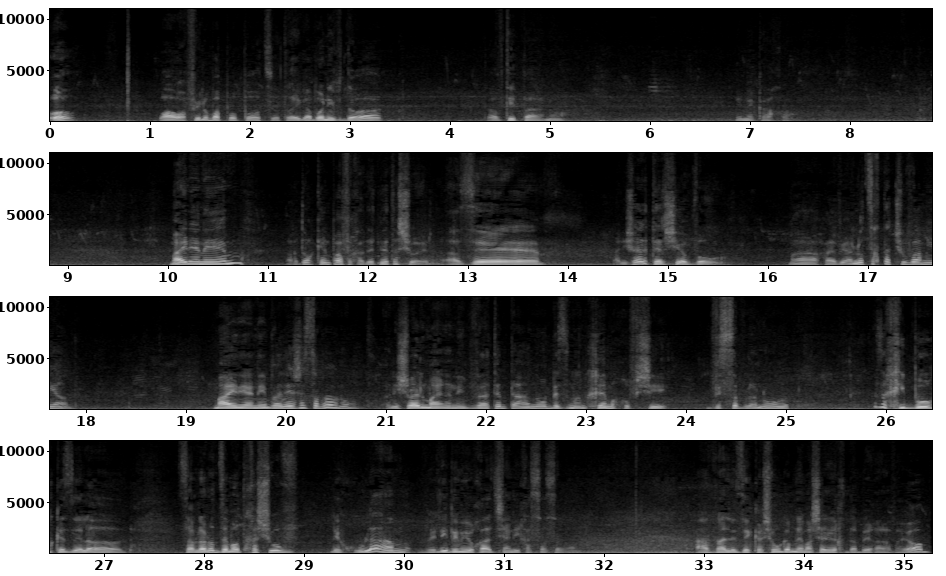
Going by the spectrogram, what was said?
או, וואו, אפילו בפרופורציות. רגע, בוא נבדוק. טוב, טיפה, נו. הנה, ככה. מה העניינים? הרדור כן פה אף אחד, את מי אתה שואל? אז uh, אני שואל את אלה שיבואו. מה חייבים? אני לא צריך את התשובה מיד. מה העניינים? ואני יש לי סבלנות. אני שואל מה העניינים, ואתם תענו בזמנכם החופשי. וסבלנות, איזה חיבור כזה, לא... סבלנות זה מאוד חשוב לכולם, ולי במיוחד, שאני חסר סבלנות. אבל זה קשור גם למה שאני הולך לדבר עליו היום.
